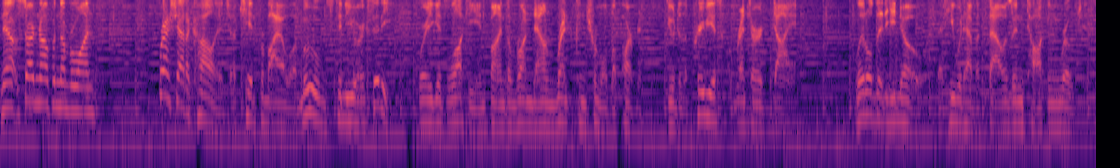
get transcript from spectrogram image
Now, starting off with number one, fresh out of college, a kid from Iowa moves to New York City, where he gets lucky and finds a rundown, rent-controlled apartment due to the previous renter dying. Little did he know that he would have a thousand talking roaches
